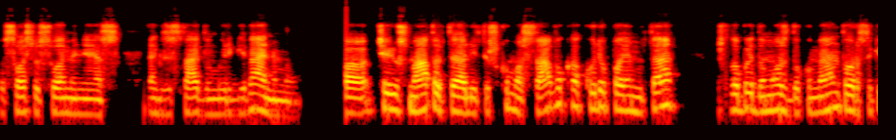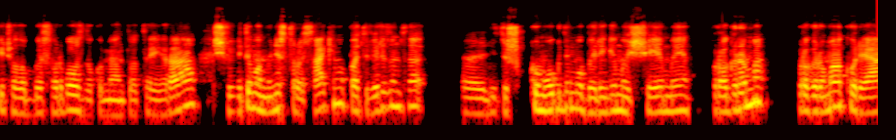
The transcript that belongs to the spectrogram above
visos visuomenės egzistavimui ir gyvenimui. Čia jūs matote lytiškumo savoką, kuri paimta iš labai įdomaus dokumento, ar sakyčiau labai svarbaus dokumento. Tai yra švietimo ministro įsakymų patvirtinta e, lytiškumo ugdymo bei rengimo šeimai programa. Programa, kurią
